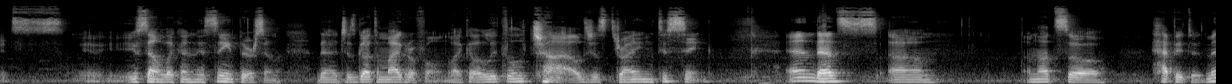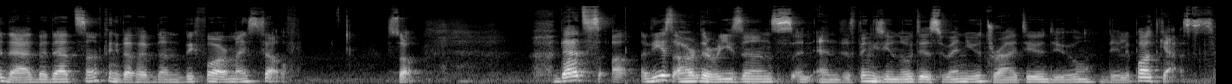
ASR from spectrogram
it's you sound like an insane person that just got a microphone like a little child just trying to sing and that's um, i'm not so happy to admit that, but that's something that I've done before myself. So, that's uh, these are the reasons and, and, the things you notice when you try to do daily podcasts,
